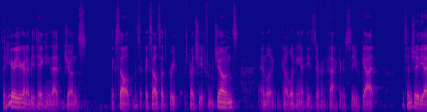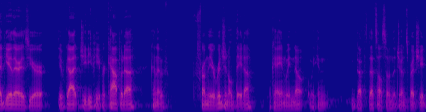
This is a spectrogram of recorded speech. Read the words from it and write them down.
so here you're going to be taking that Jones Excel Excel spreadsheet from Jones and like kind of looking at these different factors. So you've got essentially the idea there is you're you've got GDP per capita kind of from the original data, okay, and we know we can that's that's also in the Jones spreadsheet,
